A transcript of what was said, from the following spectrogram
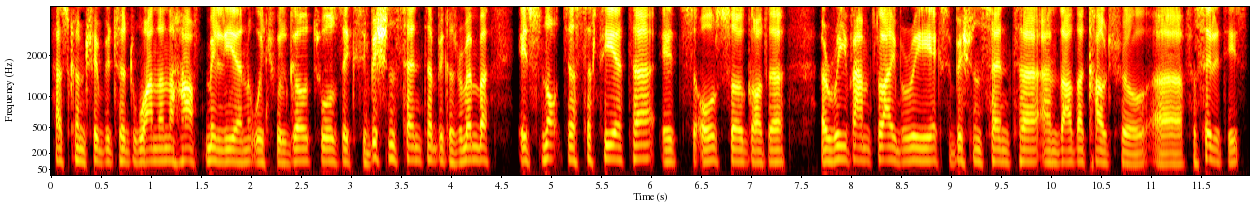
has contributed one and a half million, which will go towards the exhibition center. Because remember, it's not just a theater; it's also got a, a revamped library, exhibition center, and other cultural uh, facilities.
